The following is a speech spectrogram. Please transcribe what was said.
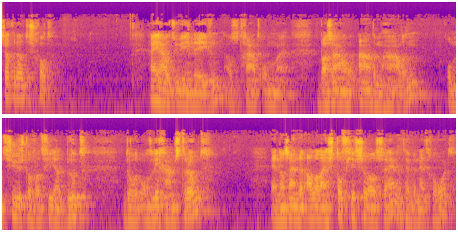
Zo groot is God. Hij houdt u in leven als het gaat om uh, bazaal ademhalen, om het zuurstof wat via het bloed door ons lichaam stroomt. En dan zijn er allerlei stofjes zoals, hè, dat hebben we net gehoord,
